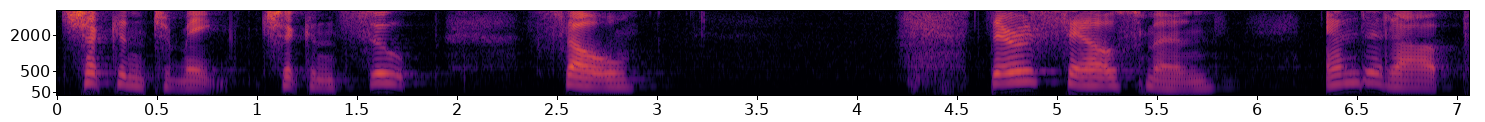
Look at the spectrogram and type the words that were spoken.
chicken to make chicken soup. So their salesman ended up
